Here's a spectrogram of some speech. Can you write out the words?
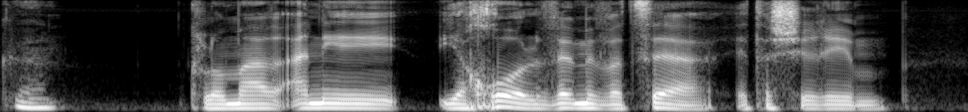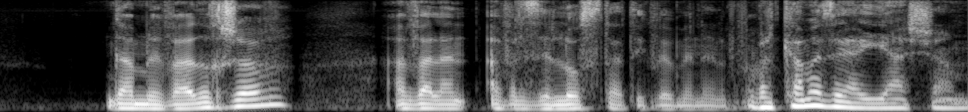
כן. כלומר, אני יכול ומבצע את השירים גם לבד עכשיו, אבל, אבל זה לא סטטיק ובן אל. אבל כמה זה היה שם?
